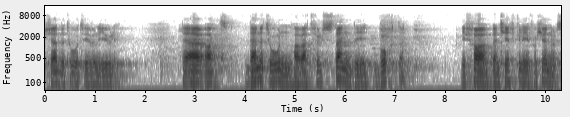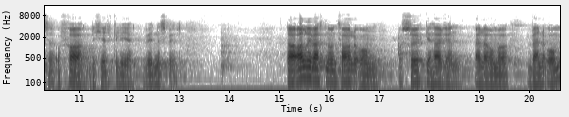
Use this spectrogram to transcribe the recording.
skjedde 22. juli, det er at denne tonen har vært fullstendig borte ifra den kirkelige forkynnelse og fra det kirkelige vitnesbyrd. Det har aldri vært noen tale om å søke Herren eller om å vende om,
